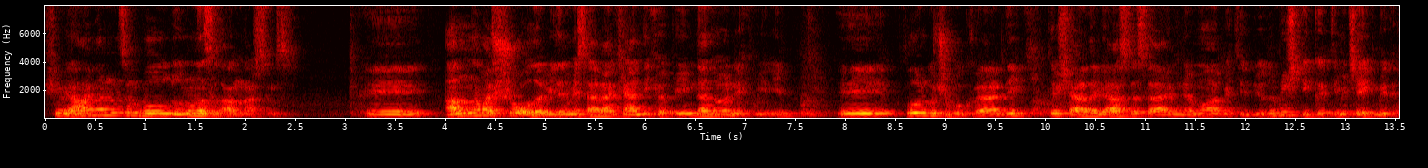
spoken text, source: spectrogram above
Şimdi hayvanınızın boğulduğunu nasıl anlarsınız? Ee, anlama şu olabilir. Mesela ben kendi köpeğimden örnek vereyim. Ee, burgu çubuk verdik. Dışarıda bir hasta sahibine muhabbet ediyordum. Hiç dikkatimi çekmedi.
